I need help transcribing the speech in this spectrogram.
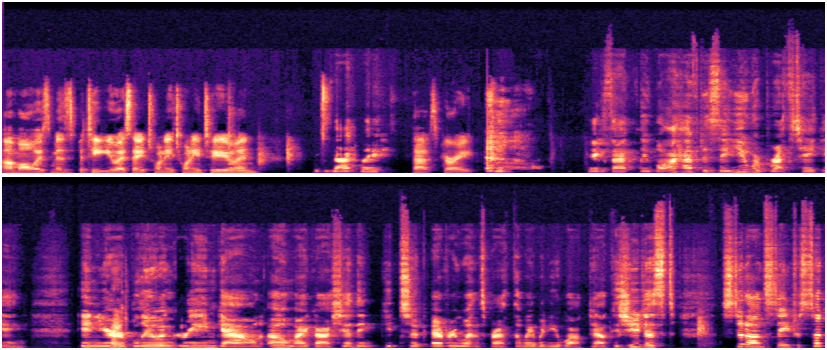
I'm always Ms. Petite USA 2022, and exactly that's great. exactly. Well, I have to say, you were breathtaking in your blue and green gown. Oh my gosh, I think you took everyone's breath away when you walked out because you just stood on stage with such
